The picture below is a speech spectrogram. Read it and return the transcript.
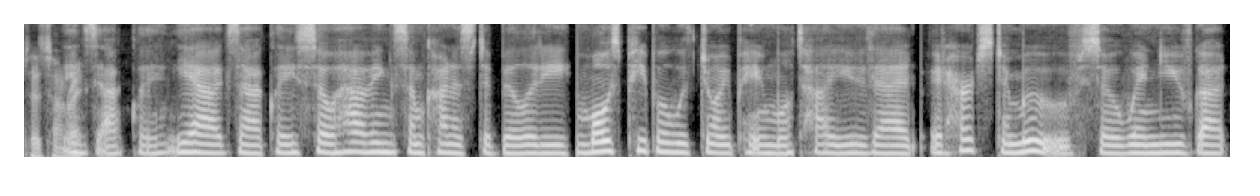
Does that sound right? Exactly. Yeah, exactly. So having some kind of stability. Most people with joint pain will tell you that it hurts to move. So when you've got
